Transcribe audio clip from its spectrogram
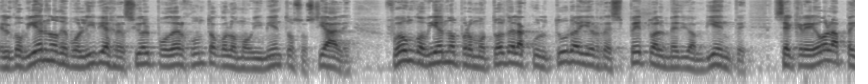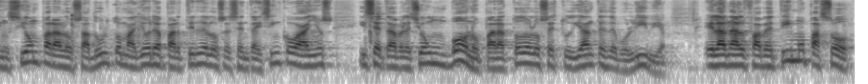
El gobierno de Bolivia ejerció el poder junto con los movimientos sociales. Fue un gobierno promotor de la cultura y el respeto al medio ambiente. Se creó la pensión para los adultos mayores a partir de los 65 años y se estableció un bono para todos los estudiantes de Bolivia. El analfabetismo pasó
